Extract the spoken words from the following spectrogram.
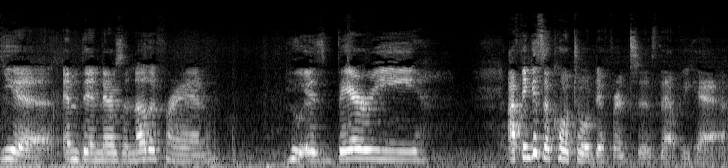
yeah, and then there's another friend who is very I think it's a cultural differences that we have.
